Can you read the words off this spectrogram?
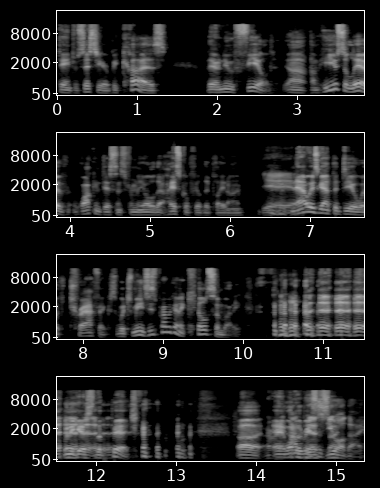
dangerous this year because their new field. Um, he used to live walking distance from the old high school field they played on. Yeah. yeah. Now he's got to deal with traffic, which means he's probably going to kill somebody when he gets to the pitch. uh, right, and one I'm of the reasons you I- all die.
